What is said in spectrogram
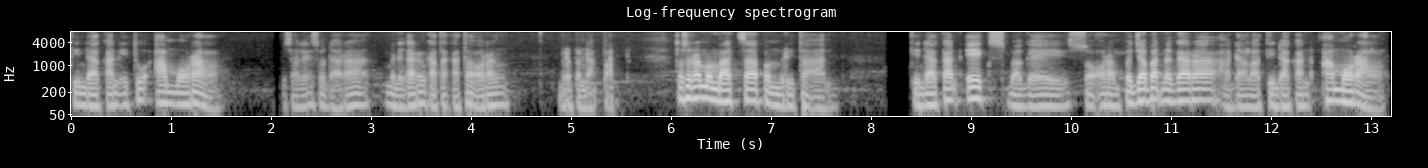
tindakan itu amoral. Misalnya saudara mendengarkan kata-kata orang berpendapat. Atau saudara membaca pemberitaan. Tindakan X sebagai seorang pejabat negara adalah tindakan amoral.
